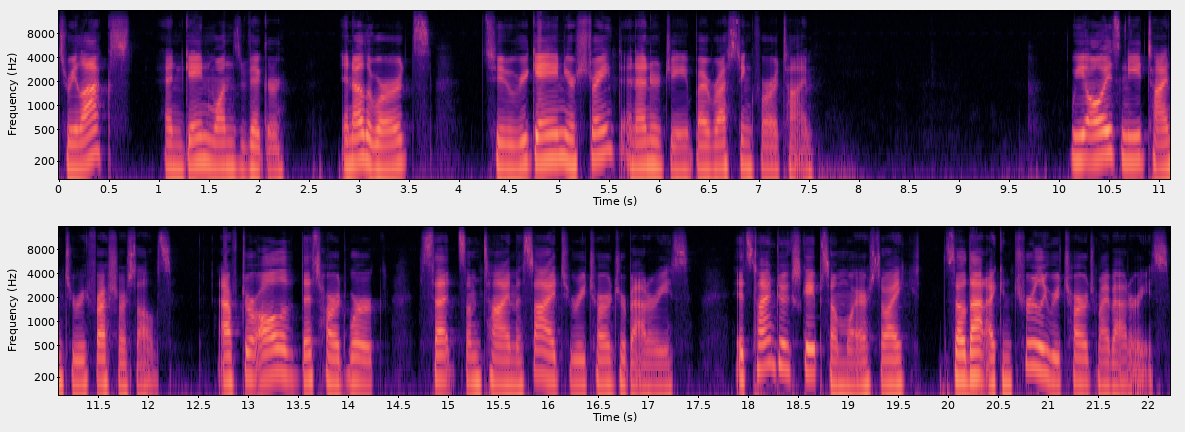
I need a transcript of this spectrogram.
to relax, and gain one's vigor. In other words, to regain your strength and energy by resting for a time. We always need time to refresh ourselves. After all of this hard work, set some time aside to recharge your batteries. It's time to escape somewhere so I so that I can truly recharge my batteries.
